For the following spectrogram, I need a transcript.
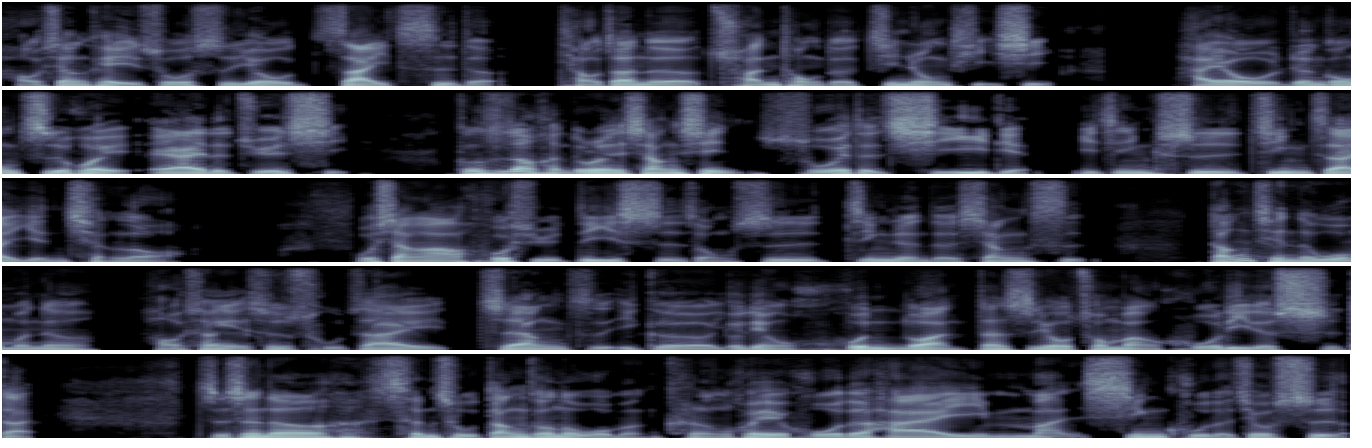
好像可以说是又再次的挑战了传统的金融体系。还有人工智慧 AI 的崛起，更是让很多人相信所谓的奇异点已经是近在眼前了。我想啊，或许历史总是惊人的相似。当前的我们呢，好像也是处在这样子一个有点混乱，但是又充满活力的时代。只是呢，身处当中的我们可能会活得还蛮辛苦的，就是了。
